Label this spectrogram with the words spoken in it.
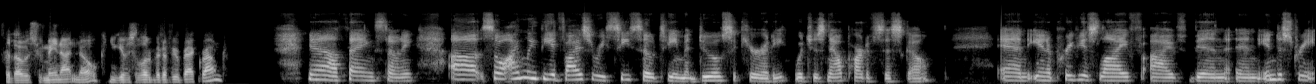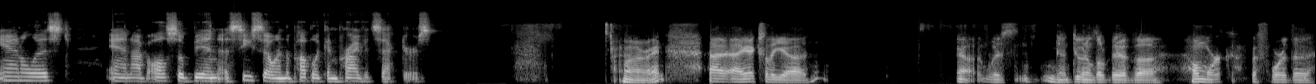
for those who may not know, can you give us a little bit of your background? Yeah, thanks, Tony. Uh, so, I lead the advisory CISO team at Duo Security, which is now part of Cisco. And in a previous life, I've been an industry analyst and I've also been a CISO in the public and private sectors. All right. I actually uh, uh, was you know, doing a little bit of uh, homework before the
